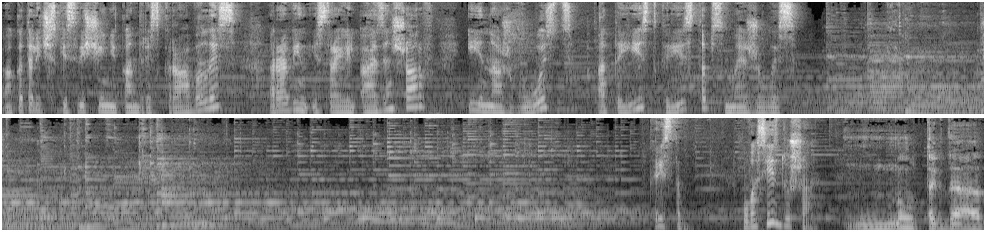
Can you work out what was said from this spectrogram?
а, католический священник Андрес Кравелес, раввин Исраиль Айзеншарф и наш гость, атеист Кристопс Межулес. Кристоп, у вас есть душа? Ну, тогда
